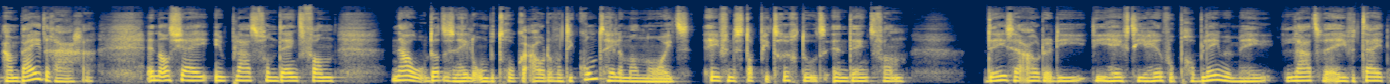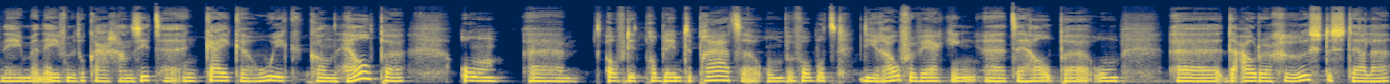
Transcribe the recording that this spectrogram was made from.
aan bijdragen. En als jij in plaats van denkt van, nou, dat is een hele onbetrokken ouder, want die komt helemaal nooit, even een stapje terug doet en denkt van, deze ouder die, die heeft hier heel veel problemen mee. Laten we even tijd nemen en even met elkaar gaan zitten en kijken hoe ik kan helpen om uh, over dit probleem te praten. Om bijvoorbeeld die rouwverwerking uh, te helpen. Om uh, de ouder gerust te stellen.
